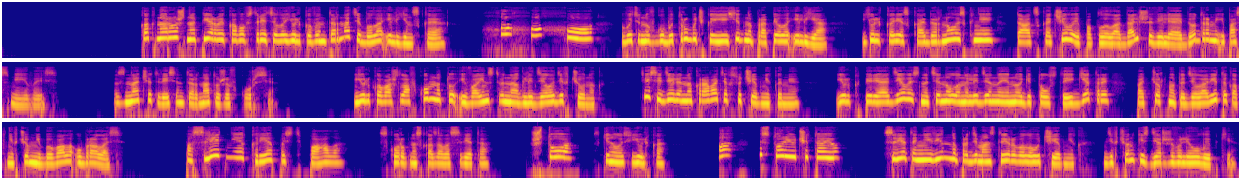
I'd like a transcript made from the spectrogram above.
Как нарочно, первой, кого встретила Юлька в интернате, была Ильинская. «Хо-хо-хо!» Вытянув губы трубочкой, ехидно пропела Илья. Юлька резко обернулась к ней, Та отскочила и поплыла дальше, виляя бедрами и посмеиваясь. Значит, весь интернат уже в курсе. Юлька вошла в комнату и воинственно оглядела девчонок. Те сидели на кроватях с учебниками. Юлька переоделась, натянула на ледяные ноги толстые гетры, подчеркнуто деловито, как ни в чем не бывало, убралась. «Последняя крепость пала», — скорбно сказала Света. «Что?» — скинулась Юлька. «А, историю читаю», Света невинно продемонстрировала учебник. Девчонки сдерживали улыбки.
